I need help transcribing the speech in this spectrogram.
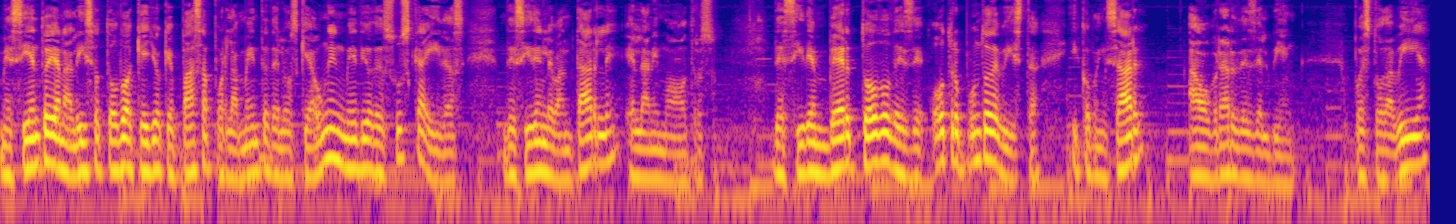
Me siento y analizo todo aquello que pasa por la mente de los que aún en medio de sus caídas deciden levantarle el ánimo a otros. Deciden ver todo desde otro punto de vista y comenzar a obrar desde el bien. Pues todavía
